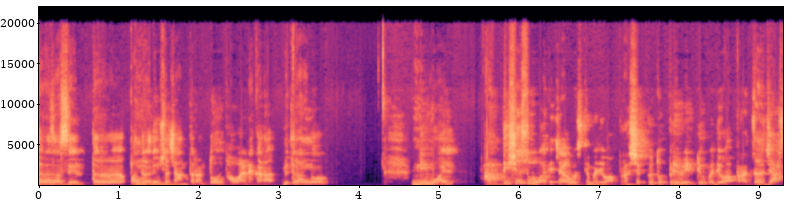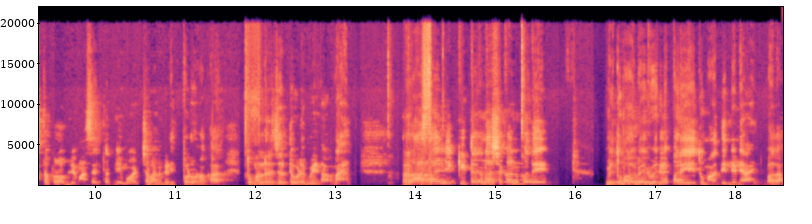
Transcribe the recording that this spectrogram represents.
गरज असेल तर पंधरा दिवसाच्या अंतराने दोन फवारण्या करा. मित्रांनो नीम ऑइल अतिशय सुरुवातीच्या अवस्थेमध्ये वापरा. शक्यतो प्रिव्हेंटिव्हमध्ये वापरा. जर जास्त प्रॉब्लेम असेल तर निमॉइडच्या भानगडीत पडू नका. तुम्हाला रिझल्ट तेवढे मिळणार नाहीत. रासायनिक कीटकनाशकांमध्ये मी तुम्हाला वेगवेगळे पर्याय तुम्हाला दिलेले आहेत. बघा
